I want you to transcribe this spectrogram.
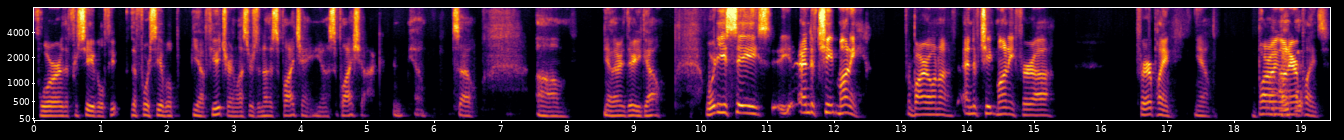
for the foreseeable the foreseeable you know future, unless there's another supply chain you know supply shock. And, you know, so, um, yeah, there, there you go. Where do you see end of cheap money for borrowing a end of cheap money for uh, for airplane, you know, borrowing on airplanes.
